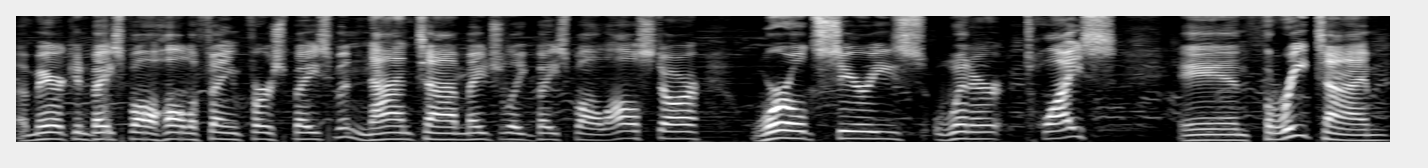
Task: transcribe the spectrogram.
American Baseball Hall of Fame first baseman, nine time Major League Baseball All Star, World Series winner twice, and three time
